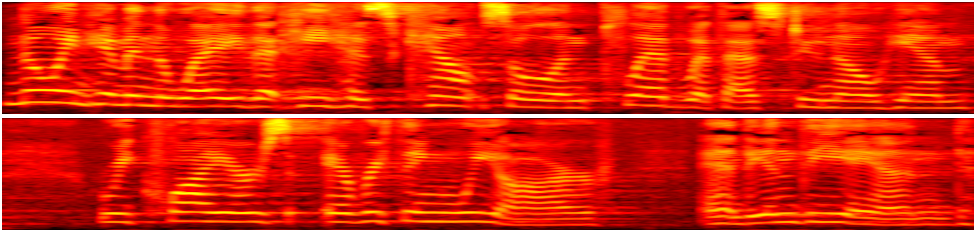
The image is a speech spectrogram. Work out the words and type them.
Knowing Him in the way that He has counseled and pled with us to know Him requires everything we are, and in the end,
